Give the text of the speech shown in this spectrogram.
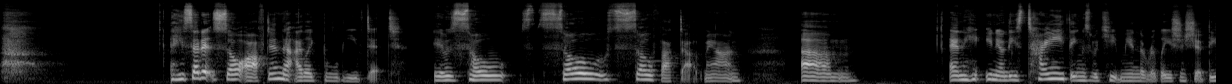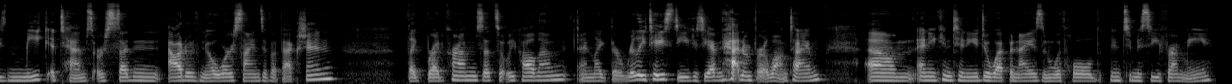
he said it so often that I like believed it. It was so, so, so fucked up, man. Um, and he, you know, these tiny things would keep me in the relationship. These meek attempts or sudden out of nowhere signs of affection like breadcrumbs that's what we call them and like they're really tasty because you haven't had them for a long time. Um, and he continued to weaponize and withhold intimacy from me.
